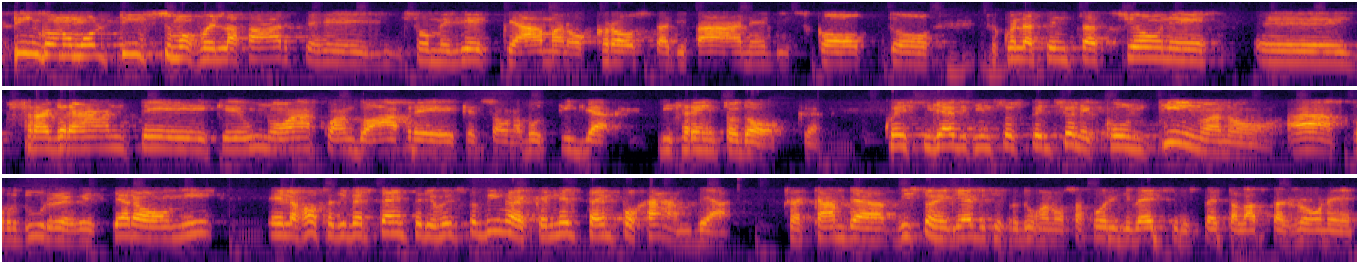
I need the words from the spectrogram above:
spingono moltissimo quella parte che i sommelier chiamano crosta di pane, biscotto, cioè quella sensazione eh, fragrante che uno ha quando apre, che so, una bottiglia di Trento Doc. Questi lieviti in sospensione continuano a produrre questi aromi e la cosa divertente di questo vino è che nel tempo cambia cioè cambia, visto che i lieviti producono sapori diversi rispetto alla stagione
